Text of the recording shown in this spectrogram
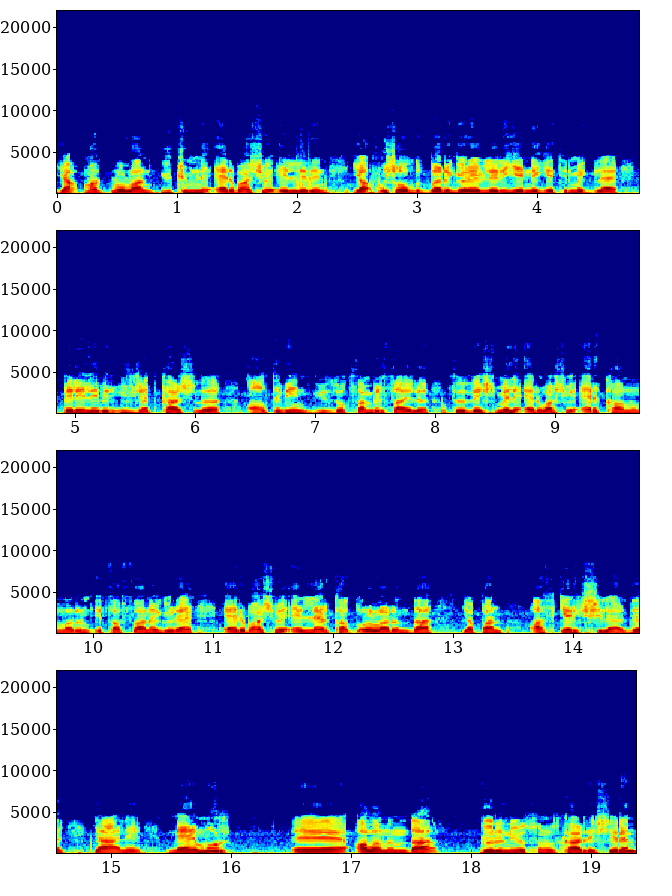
yapmakla olan yükümlü erbaş ve erlerin yapmış oldukları görevleri yerine getirmekle belirli bir ücret karşılığı 6191 sayılı sözleşmeli erbaş ve er kanunların esaslarına göre erbaş ve erler kadrolarında yapan asker kişilerdir. Yani memur e, alanında görünüyorsunuz kardeşlerim.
